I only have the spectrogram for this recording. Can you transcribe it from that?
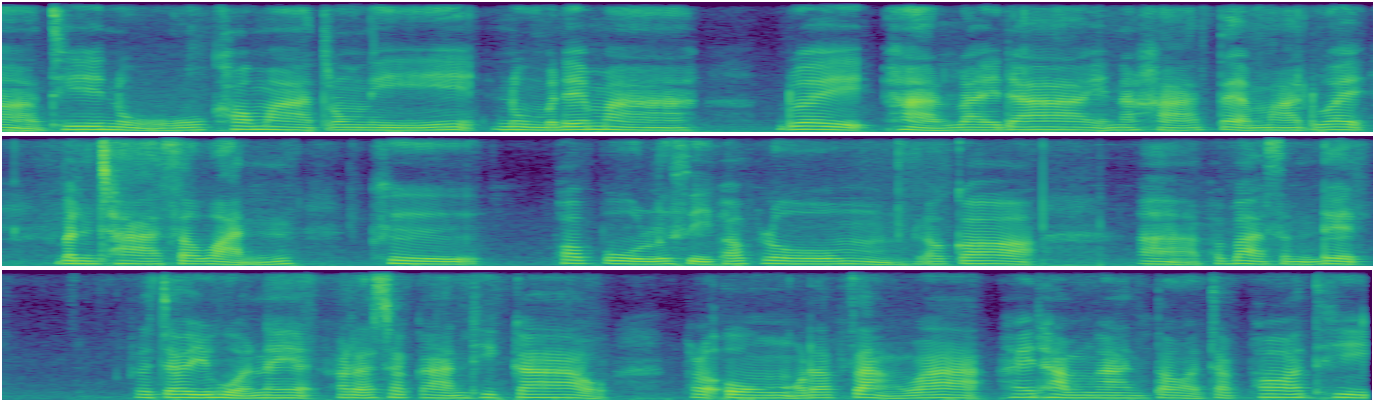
อ่าที่หนูเข้ามาตรงนี้ หนูไม่ได้มาด้วยหารายได้นะคะ แต่มาด้วยบัญชาสวรรค์ คือพ่อปู่ฤาษีพระพรหมแล้วก็อ่าพระบาทสมเด็จ พระเจ้าอยู่หัวในรัชกาลที่ 9 พระองค์รับสั่งว่าให้ทำงานต่อจากพ่อที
